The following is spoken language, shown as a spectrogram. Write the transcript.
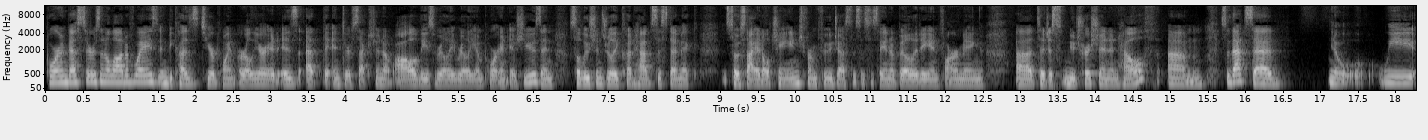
for investors in a lot of ways. And because, to your point earlier, it is at the intersection of all of these really, really important issues. And solutions really could have systemic societal change from food justice to sustainability and farming uh, to just nutrition and health. Um, so that said, you know, we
